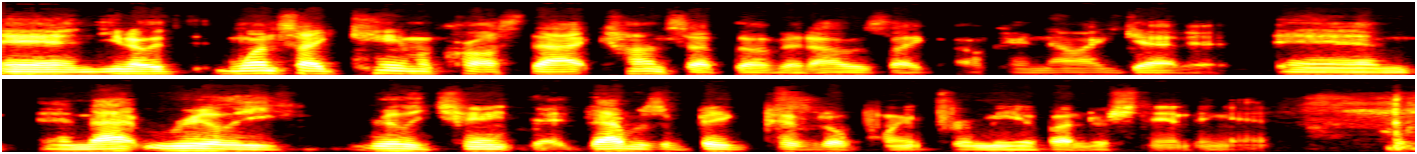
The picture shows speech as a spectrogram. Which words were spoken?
and you know once i came across that concept of it i was like okay now i get it. And and that really really changed that that was a big pivotal point for me of understanding it.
